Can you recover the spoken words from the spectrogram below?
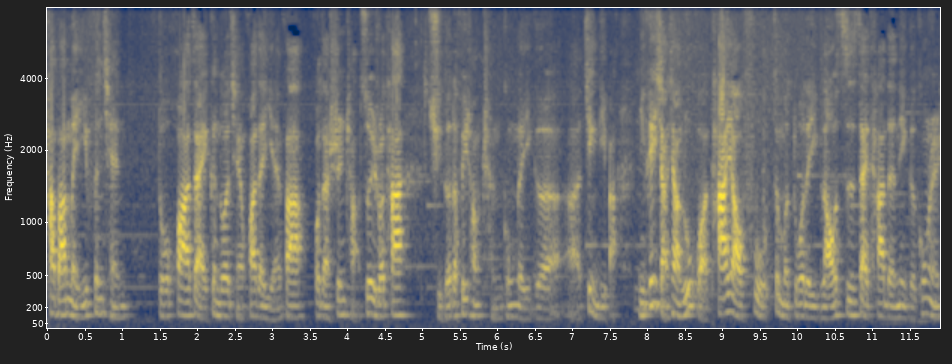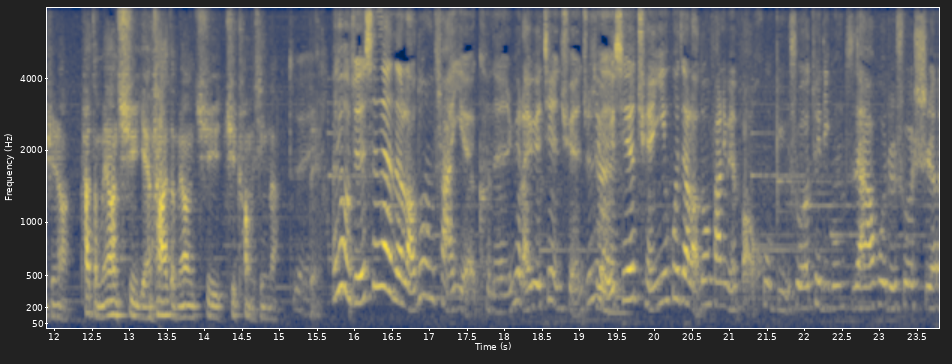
它把每一分钱都花在更多的钱花在研发或在生产，所以说它取得了非常成功的一个呃境地吧。你可以想象，如果他要付这么多的一个劳资在他的那个工人身上，他怎么样去研发，怎么样去去创新呢？对。对，而且我觉得现在的劳动法也可能越来越健全，就是有一些权益会在劳动法里面保护，比如说最低工资啊，或者说是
